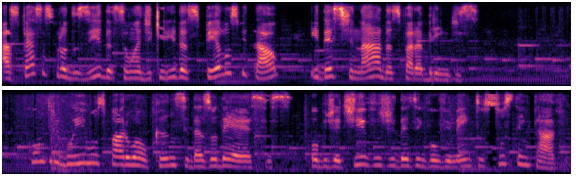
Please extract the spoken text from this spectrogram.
As peças produzidas são adquiridas pelo hospital e destinadas para brindes. Contribuímos para o alcance das ODSs, Objetivos de Desenvolvimento Sustentável.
